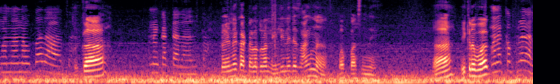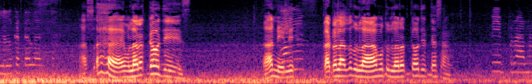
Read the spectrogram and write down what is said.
मला का? कट्टाला काही नाही काटाला तुला नेली नाही ते सांग ना पप्पासनी. हा? इकडे बघ. मला कट्टाला असं आहे मग लढत का होतीस? हा नेली. काटायला आलता तुला मग तू लढत का होतीस त्या सांग. पेपराना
